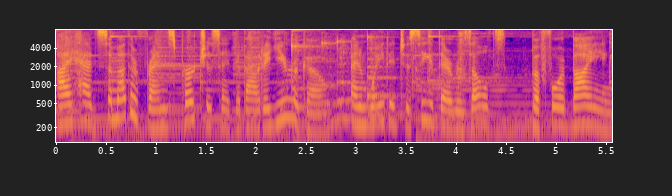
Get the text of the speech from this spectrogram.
I had some other friends purchase it about a year ago and waited to see their results before buying.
